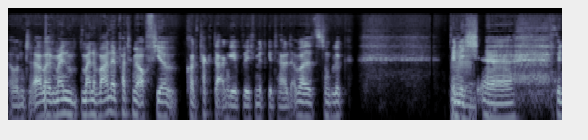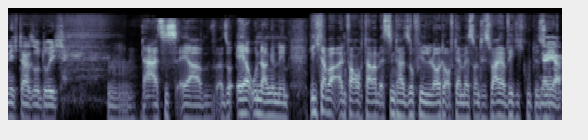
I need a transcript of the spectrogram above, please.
und aber mein, meine Warn-App hatte mir auch vier Kontakte angeblich mitgeteilt. Aber zum Glück bin hm. ich äh, bin ich da so durch. Hm. Ja, es ist eher, also eher unangenehm. Liegt aber einfach auch daran, es sind halt so viele Leute auf der Messe und es war ja wirklich gut besucht. Ja, ja.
